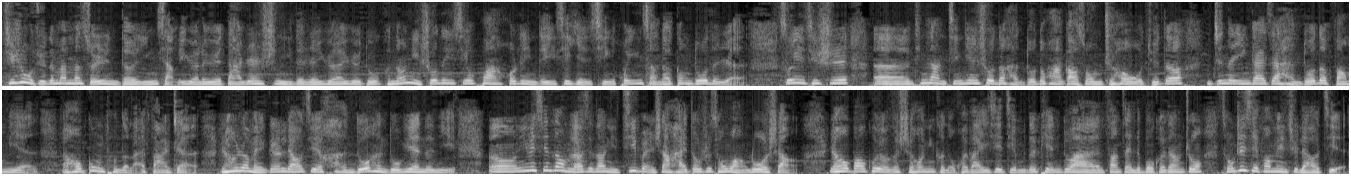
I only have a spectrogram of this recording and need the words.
其实我觉得慢慢随着你的影响力越来越大，认识你的人越来越多，可能你说的一些话或者你的一些言行会影响到更多的人。所以其实，呃，听到你今天说的很多的话告诉我们之后，我觉得你真的应该在很多的方面，然后共同的来发展，然后让每个人了解很多很多面的你。嗯，因为现在我们了解到你基本上还都是从网络上，然后包括有的时候你可能会把一些节目的片段放在你的博客当中，从这些方面去了解，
